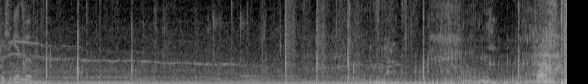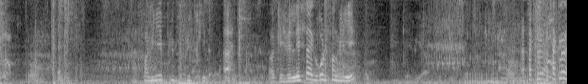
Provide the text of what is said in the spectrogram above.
We should get moving. Un sanglier plus putride. Ah Ok, je vais le laisser aggro le sanglier. Attaque-le, attaque-le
